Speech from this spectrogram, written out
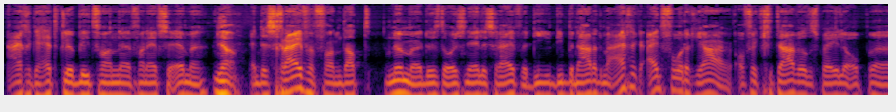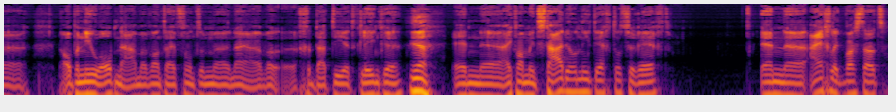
eigenlijk het clublied van, eh, van FCM. Ja. En de schrijver van dat nummer, dus de originele schrijver, die, die benaderde me eigenlijk eind vorig jaar of ik gitaar wilde spelen op, eh, op een nieuwe opname. Want hij vond hem eh, nou ja, gedateerd klinken. Ja. En eh, hij kwam in het stadion niet echt tot zijn recht. En eigenlijk was dat,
